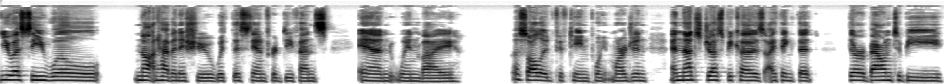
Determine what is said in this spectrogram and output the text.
USC will not have an issue with this Stanford defense and win by a solid 15 point margin. And that's just because I think that there are bound to be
